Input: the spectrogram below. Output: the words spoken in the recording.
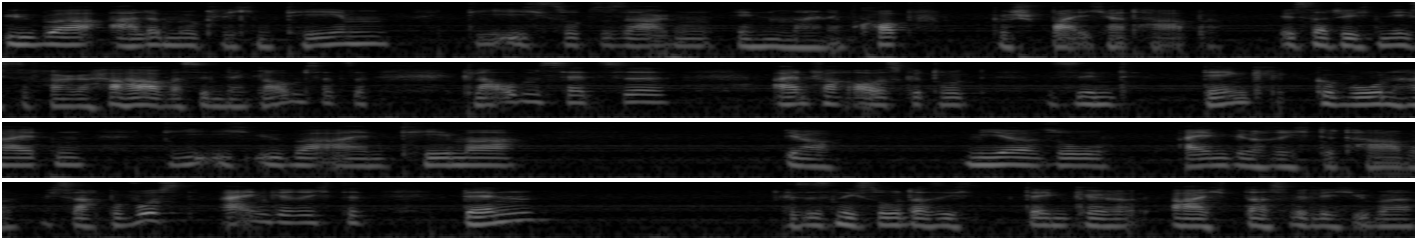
über alle möglichen Themen, die ich sozusagen in meinem Kopf gespeichert habe. Ist natürlich die nächste Frage, haha, was sind denn Glaubenssätze? Glaubenssätze, einfach ausgedrückt, sind Denkgewohnheiten, die ich über ein Thema ja, mir so eingerichtet habe. Ich sage bewusst eingerichtet, denn es ist nicht so, dass ich denke, ah, ich, das will ich über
